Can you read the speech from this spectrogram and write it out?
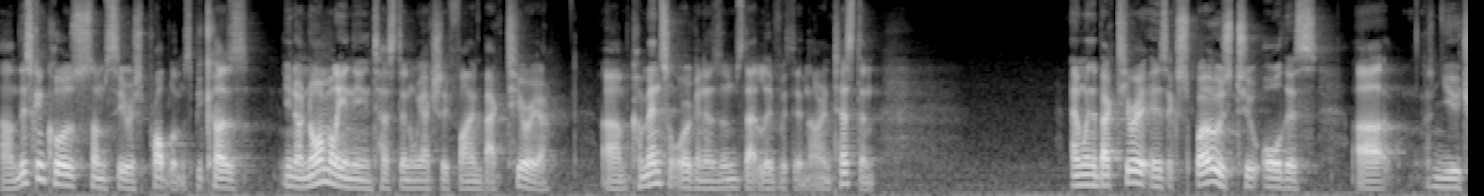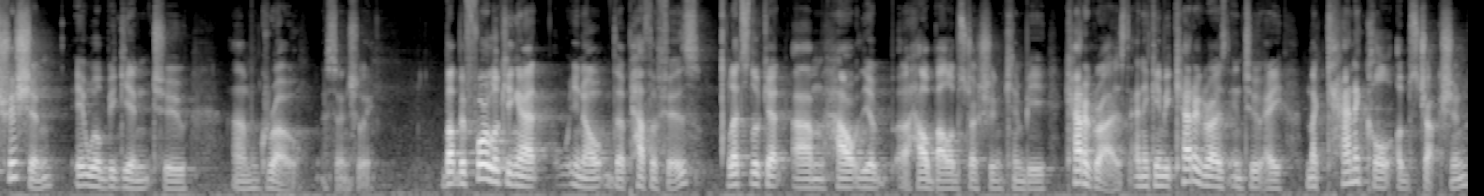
um, this can cause some serious problems because, you know, normally in the intestine, we actually find bacteria, um, commensal organisms that live within our intestine. And when the bacteria is exposed to all this uh, nutrition, it will begin to um, grow, essentially. But before looking at, you know, the pathophys, let's look at um, how, the, uh, how bowel obstruction can be categorized. And it can be categorized into a mechanical obstruction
